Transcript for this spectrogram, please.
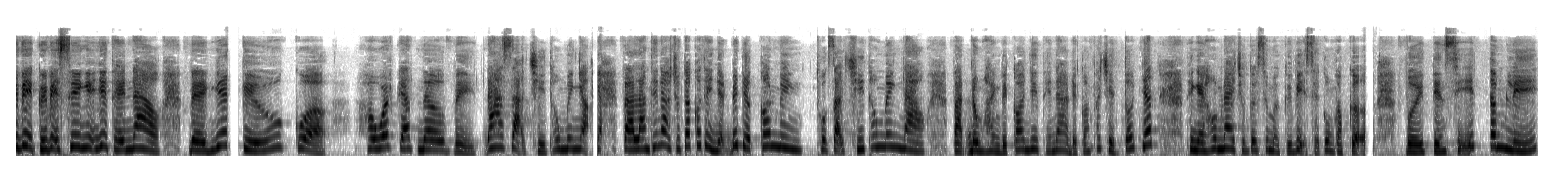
Quý vị, quý vị suy nghĩ như thế nào về nghiên cứu của Howard Gardner về đa dạng trí thông minh ạ? Và làm thế nào chúng ta có thể nhận biết được con mình thuộc dạng trí thông minh nào và đồng hành với con như thế nào để con phát triển tốt nhất? Thì ngày hôm nay chúng tôi xin mời quý vị sẽ cùng gặp gỡ với tiến sĩ tâm lý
